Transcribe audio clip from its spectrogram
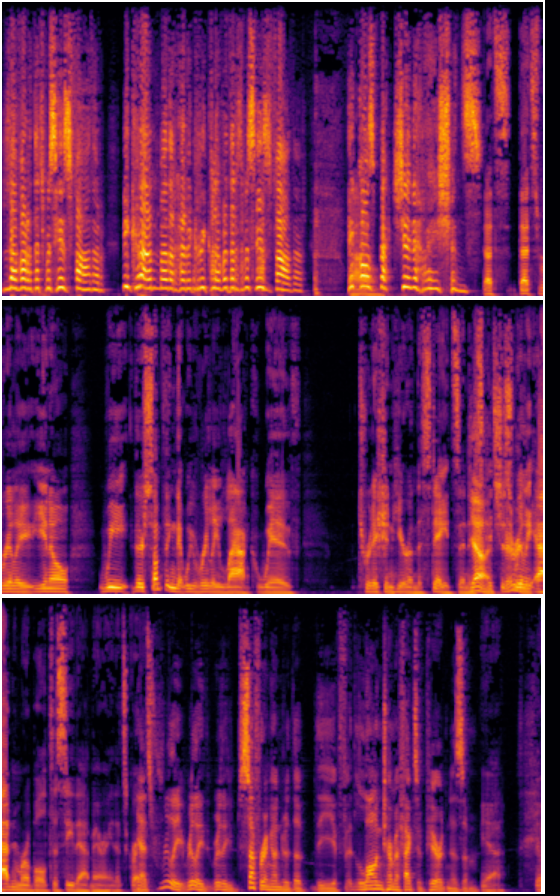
lover that was his father. My grandmother had a Greek lover that was his father. It Wow. goes back generations. That's that's really you know we there's something that we really lack with tradition here in the states, and it's, Yeah, it's it's just very- really admirable to see that, Mary. That's great. Yeah, it's really, really, really suffering under the the long term effects of Puritanism. yeah. I'm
